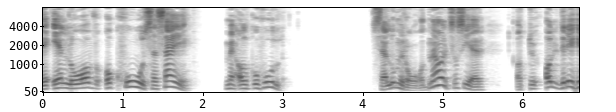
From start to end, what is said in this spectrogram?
det er lov å kose seg med alkohol, selv om rådene altså sier at du aldri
